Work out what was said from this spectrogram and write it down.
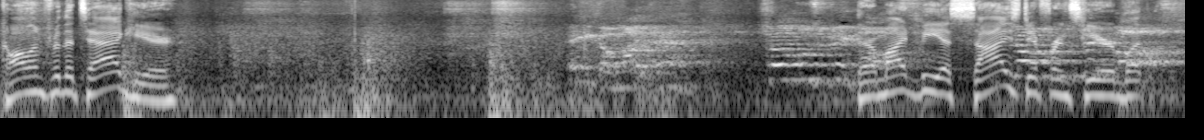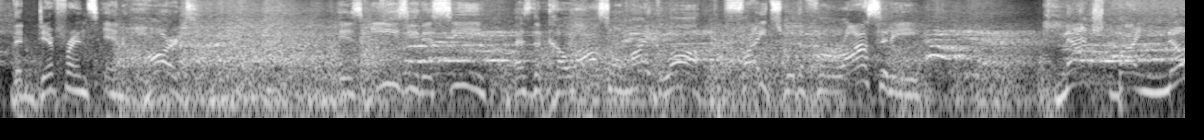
Calling for the tag here. There might be a size difference here, but the difference in heart is easy to see as the colossal Mike Law fights with a ferocity matched by no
